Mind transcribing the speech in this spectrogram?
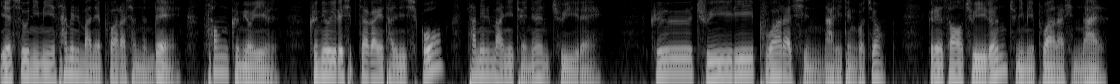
예수님이 3일 만에 부활하셨는데 성금요일, 금요일에 십자가에 달리시고 3일 만이 되는 주일에 그 주일이 부활하신 날이 된 거죠. 그래서 주일은 주님이 부활하신 날,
